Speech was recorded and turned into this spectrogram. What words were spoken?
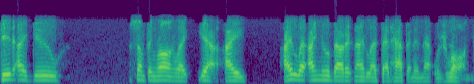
did i do something wrong like yeah i i let i knew about it and i let that happen and that was wrong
